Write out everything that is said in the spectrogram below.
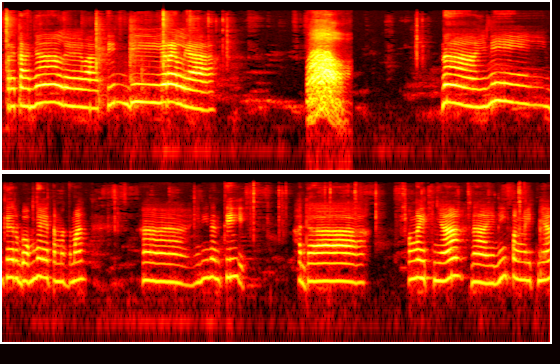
keretanya lewatin di rel ya. Nah ini gerbongnya ya teman-teman. Nah ini nanti ada pengaitnya. Nah ini pengaitnya.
